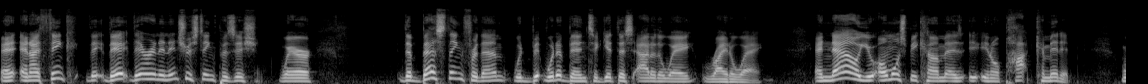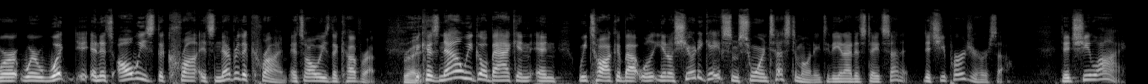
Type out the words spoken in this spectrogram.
and, and I think they they they're in an interesting position where the best thing for them would be, would have been to get this out of the way right away. And now you almost become as you know pot committed. Where, where what and it's always the crime it's never the crime it's always the cover up Right. because now we go back and, and we talk about well you know she already gave some sworn testimony to the United States Senate did she perjure herself did she lie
